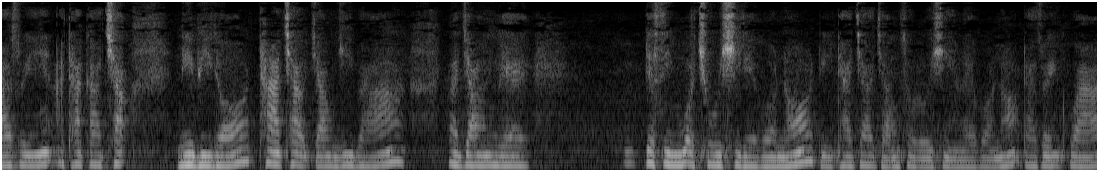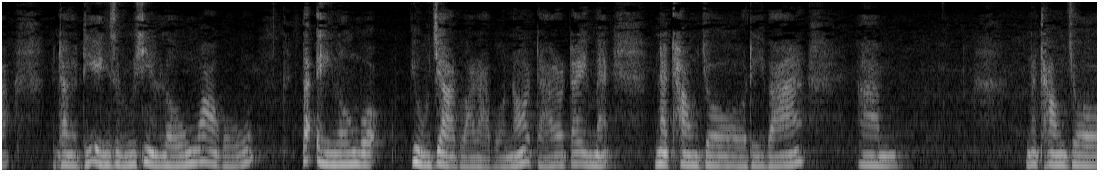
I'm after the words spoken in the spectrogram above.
ဒါဆိုရင်အထက6နေပြီးတော့ထ6ကြောင်ကြီးပါအဲကြောင်လည်းပစ္စည်းမှုအချိုးရှိတယ်ပေါ့နော်ဒီထ6ကြောင်ဆိုလို့ရှိရင်လည်းပေါ့နော်ဒါဆိုရင်ခုကဒါဒီအိမ်ဆိုလို့ရှိရင်လုံးဝကိုတအိမ်လုံးပေါ့ပြိုကျသွားတာပေါ့နော်ဒါတော့တိုက်မဲ့2000ကျော်ဒီပါအမ် 2000ကျော်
